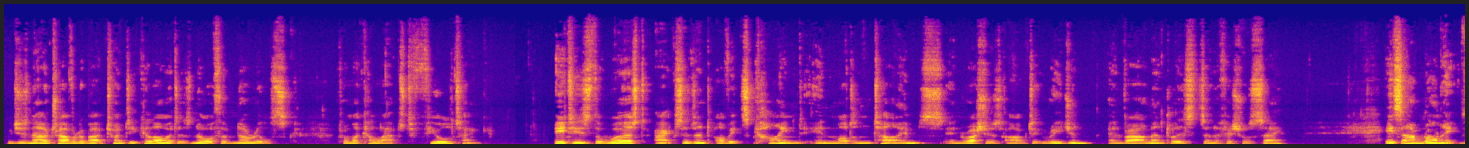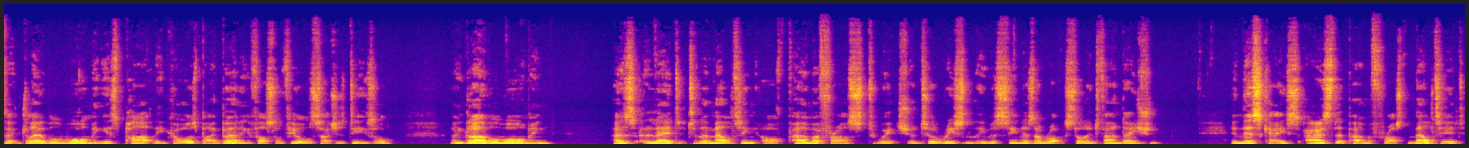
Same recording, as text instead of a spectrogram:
which has now travelled about 20 kilometres north of Norilsk from a collapsed fuel tank. It is the worst accident of its kind in modern times in Russia's Arctic region, environmentalists and officials say. It's ironic that global warming is partly caused by burning fossil fuels such as diesel, and global warming has led to the melting of permafrost, which until recently was seen as a rock solid foundation. In this case, as the permafrost melted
